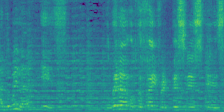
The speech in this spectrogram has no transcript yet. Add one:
And the winner is the winner of the favourite business is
